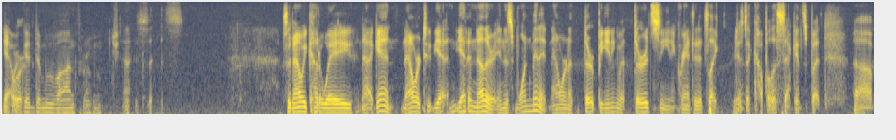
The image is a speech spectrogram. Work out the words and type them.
yeah, we're, we're, good to move on from Genesis. So now we cut away. Now again, now we're to yet yet another in this one minute. Now we're in a third beginning of a third scene. And granted, it's like Yeah. just a couple of seconds, but um,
